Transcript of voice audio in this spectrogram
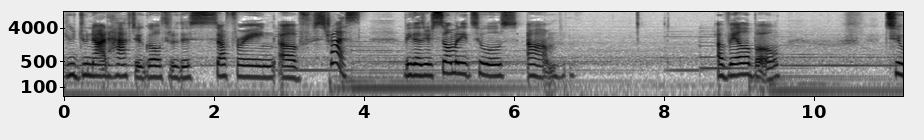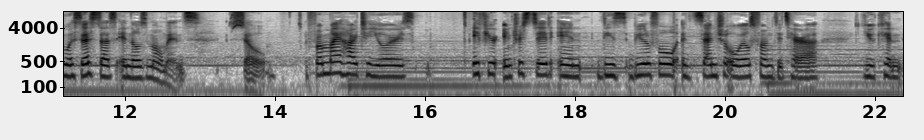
you do not have to go through this suffering of stress because there's so many tools um, available to assist us in those moments. So, from my heart to yours, if you're interested in these beautiful essential oils from doTERRA, you can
